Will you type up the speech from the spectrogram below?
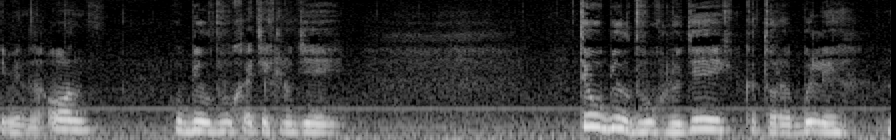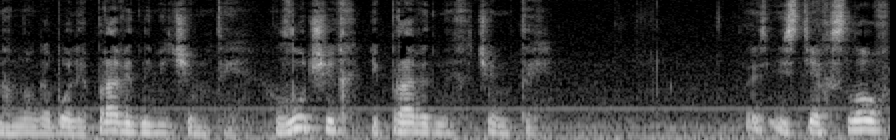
именно он убил двух этих людей, ты убил двух людей, которые были намного более праведными, чем ты. Лучших и праведных, чем ты. То есть из тех слов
